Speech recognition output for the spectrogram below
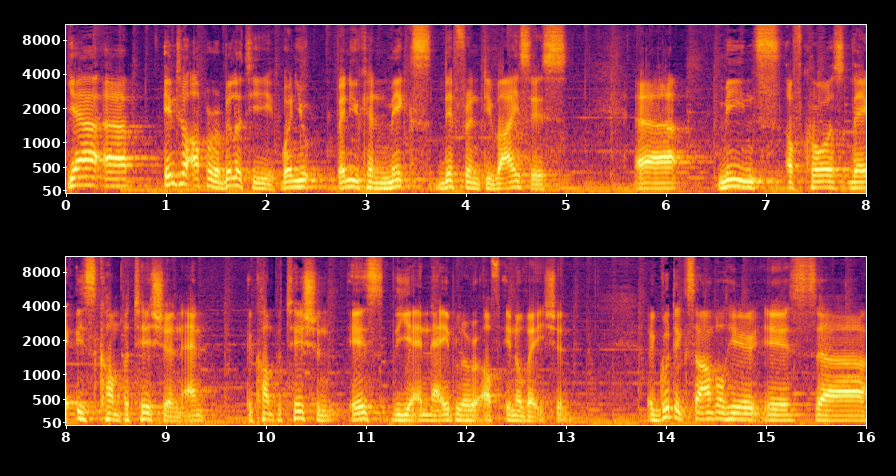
Yeah, uh, interoperability, when you, when you can mix different devices, uh, means, of course, there is competition and the competition is the enabler of innovation. A good example here is uh,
